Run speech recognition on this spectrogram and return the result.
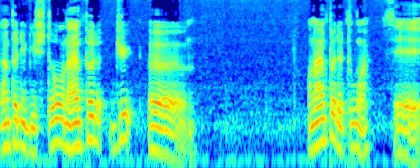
un peu du gusto, on a un peu du... On un peu de tout. Hein. C'est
